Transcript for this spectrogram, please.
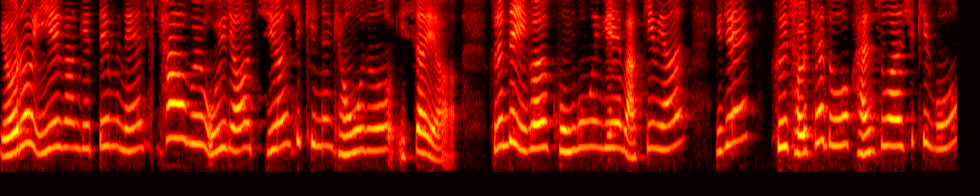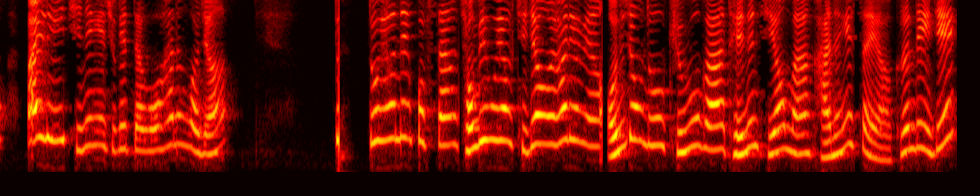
여러 이해관계 때문에 사업을 오히려 지연시키는 경우도 있어요. 그런데 이걸 공공에게 맡기면 이제 그 절차도 간소화시키고 빨리 진행해 주겠다고 하는 거죠. 또 현행법상 정비구역 지정을 하려면 어느 정도 규모가 되는 지역만 가능했어요. 그런데 이제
